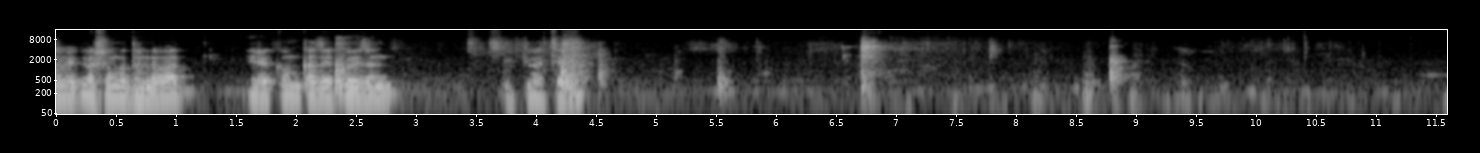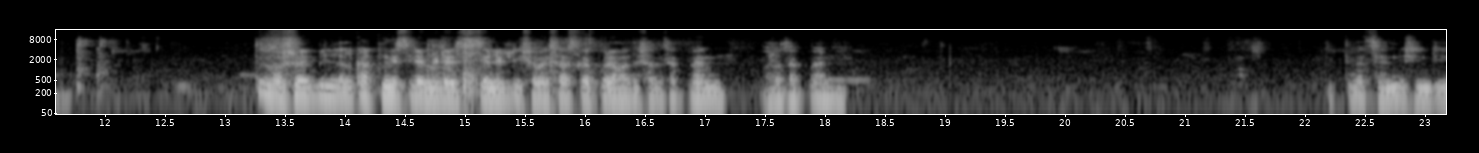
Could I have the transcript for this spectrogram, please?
সবাইকে অসংখ্য ধন্যবাদ। এরকম কাজের প্রয়োজন দেখতে পাচ্ছেন। তো অবশ্যই বিল্লাল কাটনি মিডিয়া চ্যানেলটি সবাই সাবস্ক্রাইব করে আমাদের সাথে থাকবেন, ভালো থাকবেন। দেখতে পাচ্ছেন মেশিনটি।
